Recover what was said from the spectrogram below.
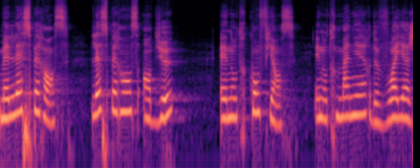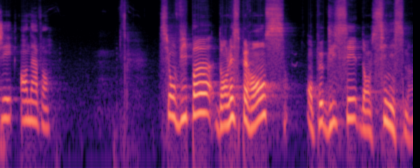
Mais l'espérance, l'espérance en Dieu est notre confiance et notre manière de voyager en avant. Si on ne vit pas dans l'espérance, on peut glisser dans le cynisme.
